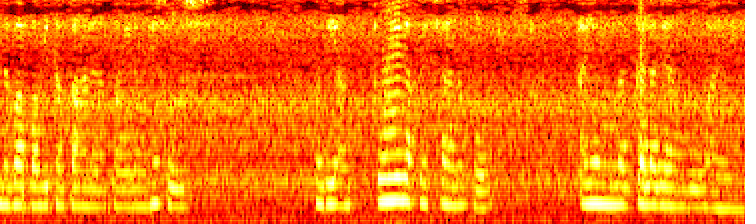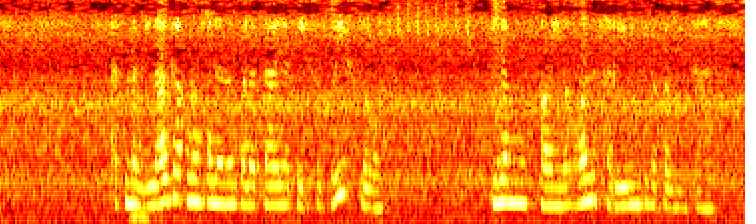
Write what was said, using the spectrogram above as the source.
nababanggit ang pangalan ng Panginoong Hesus, kundi ang tunay na kristyano po ay yung nagtalaga ng buhay at naglagak ng pananampalataya kay Heso Kristo bilang Panginoon na sariling tagapagligtas.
